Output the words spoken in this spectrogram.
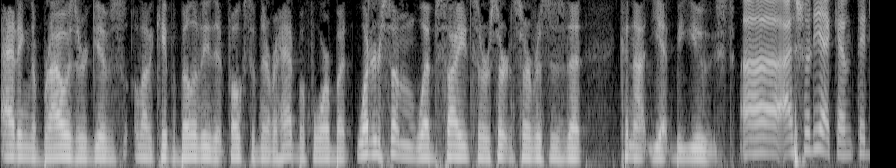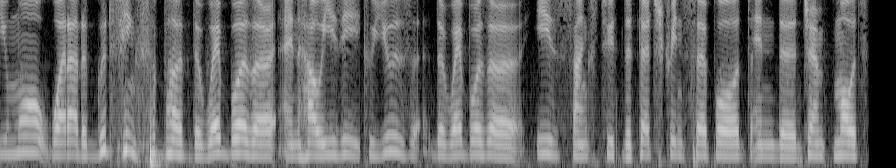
adding the browser gives a lot of capability that folks have never had before, but what are some websites or certain services that cannot yet be used? Uh, actually, I can tell you more what are the good things about the web browser and how easy to use the web browser is thanks to the touchscreen support and the jump modes.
